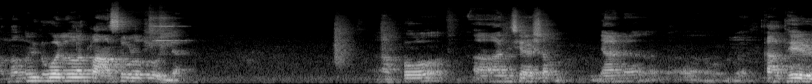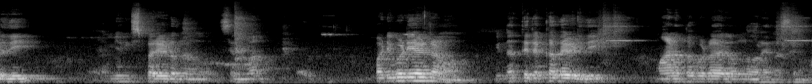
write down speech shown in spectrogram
അന്നൊന്നും ഇതുപോലുള്ള ക്ലാസ്സുകളൊന്നും ഇല്ല അപ്പോൾ അതിനുശേഷം ഞാൻ കഥ എഴുതി മീൻസ് പരേഡ് എന്ന സിനിമ പടിപടിയായിട്ടാണ് വന്നത്. പിന്നെ തിരക്കഥ എഴുതി മാനത്തപ്പെടാരം എന്ന് പറയുന്ന സിനിമ.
